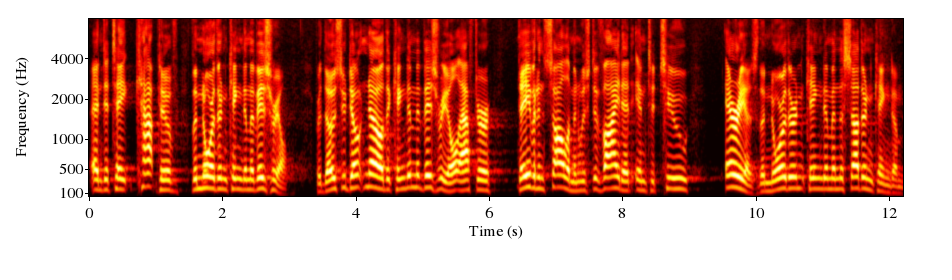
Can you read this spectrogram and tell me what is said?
and to take captive the northern kingdom of Israel. For those who don't know, the kingdom of Israel, after David and Solomon was divided into two areas the northern kingdom and the southern kingdom.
